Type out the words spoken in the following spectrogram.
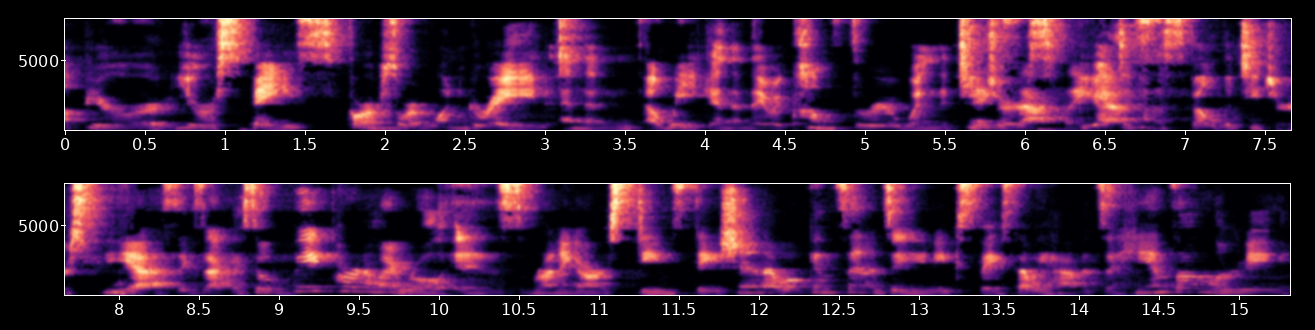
up your your space for Mhm. sort of one grade and then a week, and then they would come through when the teachers Exactly, you got to kind of spell the teachers. yes, exactly. So, a big part of my role is running our STEAM station at Wilkinson. It's a unique space that we have. It's a hands on learning,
